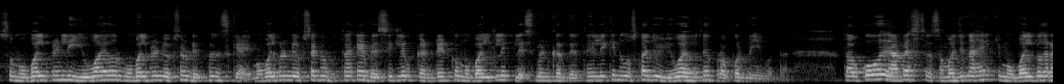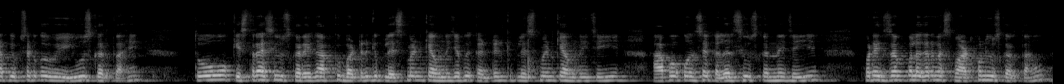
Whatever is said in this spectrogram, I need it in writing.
so mobile friendly UI और मोबाइल फ्रेंडली वेबसाइट में डिफरेंस क्या है? मोबाइल फ्रेंडली वेबसाइट में होता क्या है? बेसिकली हम कंटेंट को मोबाइल के लिए प्लेसमेंट कर देते हैं, लेकिन उसका जो यूआई होता है प्रॉपर नहीं होता। तो आपको यहाँ पे समझना है कि मोबाइल पर अगर आपकी वेबसाइट को यूज़ करता है तो वो किस तरह से यूज़ करेगा? आपके बटन की प्लेसमेंट क्या होनी चाहिए? आपके कंटेंट की प्लेसमेंट क्या होनी चाहिए? आपको कौन से कलर्स यूज़ करने चाहिए? फॉर एग्ज़ाम्पल अगर मैं स्मार्टफ़ोन यूज़ करता हूँ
